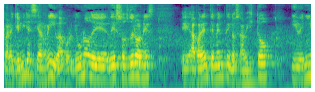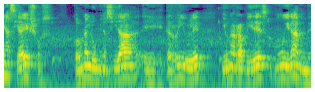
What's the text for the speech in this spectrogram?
para que mire hacia arriba, porque uno de, esos drones eh, aparentemente los avistó y venía hacia ellos con una luminosidad terrible y una rapidez muy grande.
